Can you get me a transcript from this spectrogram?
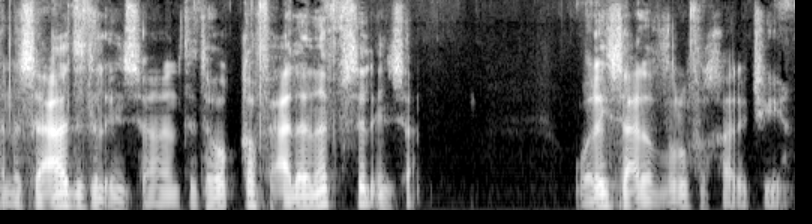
أن سعادة الإنسان تتوقف على نفس الإنسان وليس على الظروف الخارجية.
